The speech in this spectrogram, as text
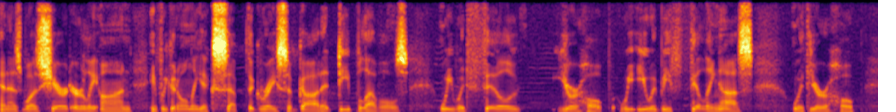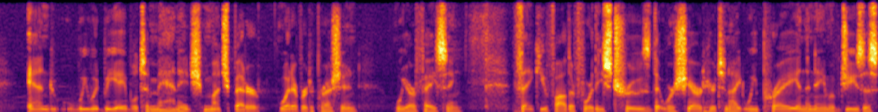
And as was shared early on, if we could only accept the grace of God at deep levels, we would fill your hope. We, you would be filling us with your hope. And we would be able to manage much better whatever depression we are facing. Thank you, Father, for these truths that were shared here tonight. We pray in the name of Jesus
